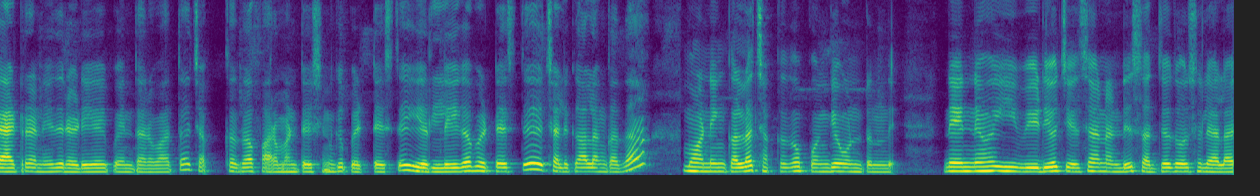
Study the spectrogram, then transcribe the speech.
బ్యాటర్ అనేది రెడీ అయిపోయిన తర్వాత చక్కగా ఫర్మెంటేషన్కి పెట్టేస్తే ఎర్లీగా పెట్టేస్తే చలికాలం కదా మార్నింగ్ కల్లా చక్కగా పొంగి ఉంటుంది. నేను ఈ వీడియో చేశానండి. సజ్జ దోశలు ఎలా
